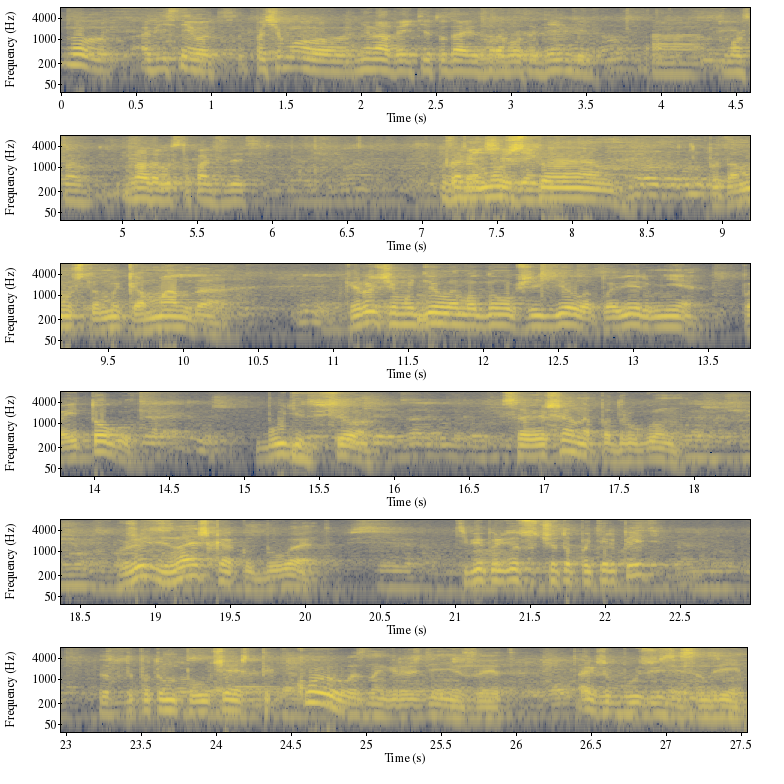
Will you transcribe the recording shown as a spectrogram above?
Ну, объясни, вот, почему не надо идти туда и заработать деньги, а можно, надо выступать здесь? За Потому меньшие деньги. что, потому что мы команда. Короче, мы делаем одно общее дело, поверь мне, по итогу будет все совершенно по-другому. В жизни знаешь, как вот бывает? Тебе придется что-то потерпеть, зато ты потом получаешь такое вознаграждение за это. Так же будет в жизни с Андреем.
